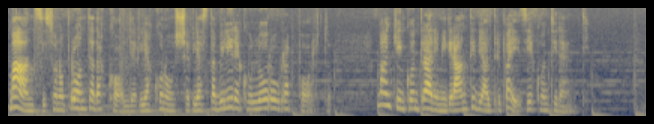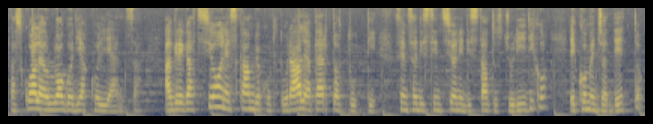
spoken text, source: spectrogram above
ma anzi sono pronte ad accoglierli, a conoscerli, a stabilire con loro un rapporto, ma anche incontrare migranti di altri paesi e continenti. La scuola è un luogo di accoglienza, aggregazione e scambio culturale aperto a tutti, senza distinzioni di status giuridico e, come già detto,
